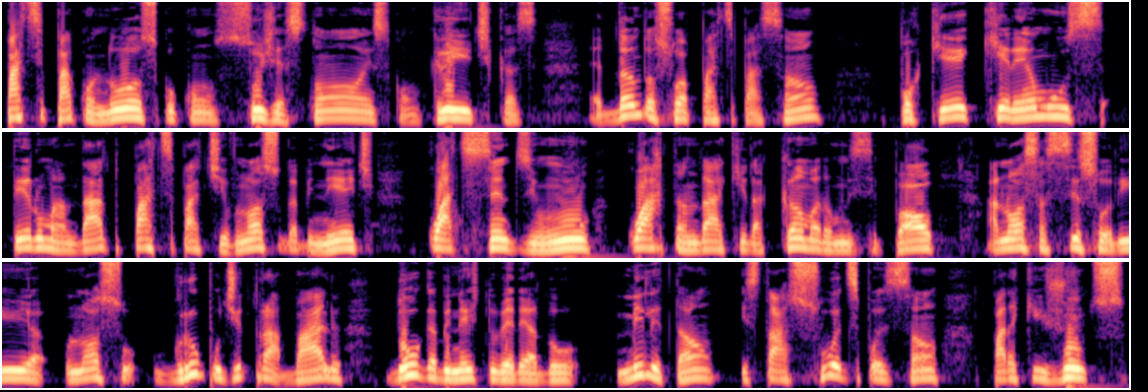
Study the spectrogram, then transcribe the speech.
participar conosco com sugestões, com críticas, é, dando a sua participação porque queremos ter um mandato participativo. Nosso gabinete 401, quarto andar aqui da Câmara Municipal, a nossa assessoria, o nosso grupo de trabalho do gabinete do vereador Militão está à sua disposição para que juntos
